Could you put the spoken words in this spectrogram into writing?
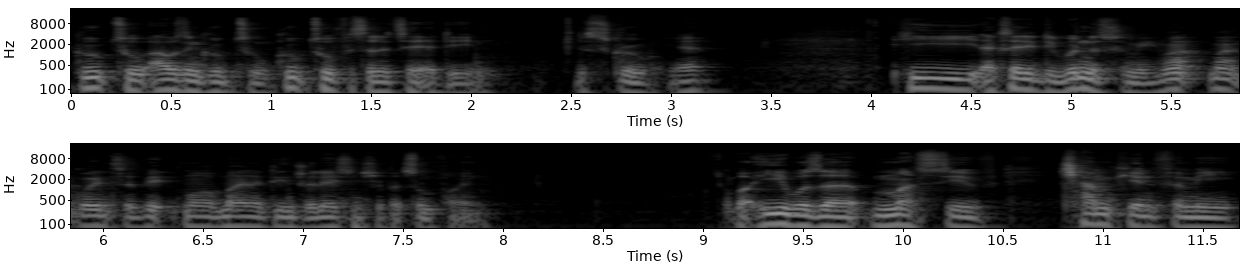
group two. I was in group two. Group two facilitator, Dean, the screw. Yeah, he like I said, he did wonders for me. Might might go into a bit more of mine and Dean's relationship at some point. But he was a massive champion for me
